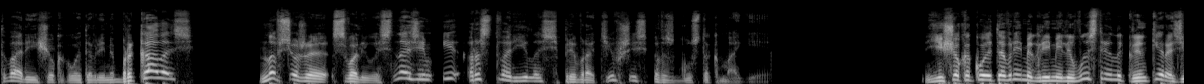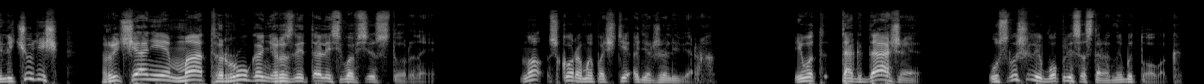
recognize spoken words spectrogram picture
Тварь еще какое-то время брыкалась, но все же свалилась на земь и растворилась, превратившись в сгусток магии. Еще какое-то время гремели выстрелы, клинки разили чудищ, рычание, мат, ругань разлетались во все стороны. Но скоро мы почти одержали верх. И вот тогда же услышали вопли со стороны бытовок.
